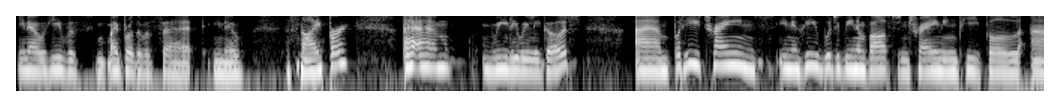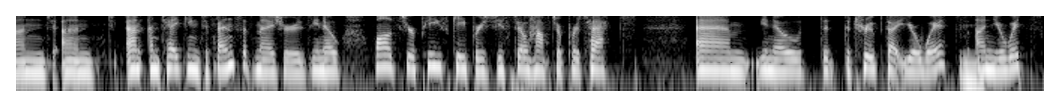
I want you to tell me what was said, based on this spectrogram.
You know, he was my brother was a you know a sniper, um, really really good. Um, but he trained, you know, he would have been involved in training people and, and, and, and taking defensive measures. You know, whilst you're peacekeepers, you still have to protect, um, you know, the, the troop that you're with, and you're with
